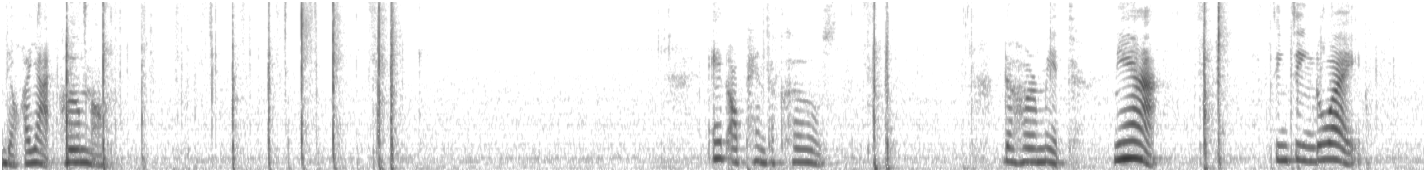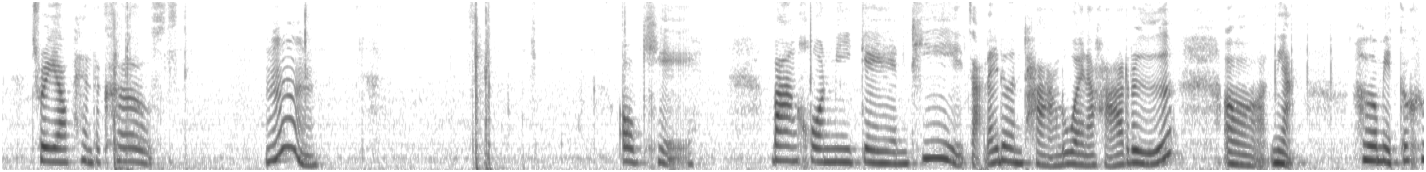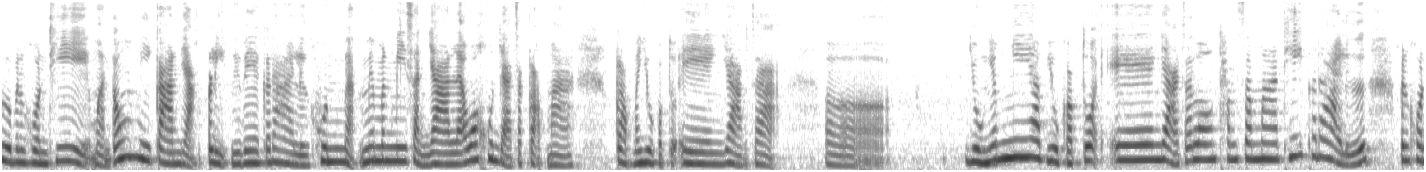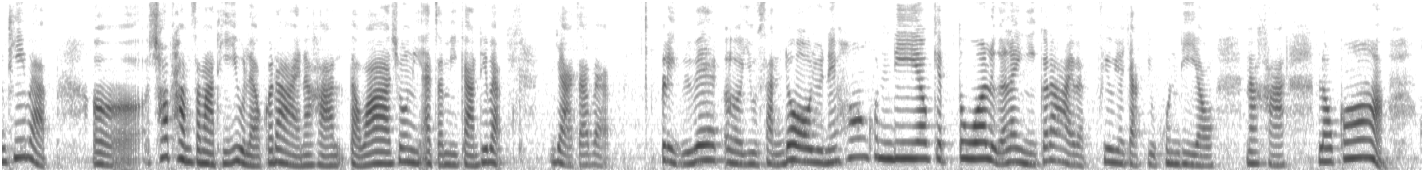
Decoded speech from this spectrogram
เดี๋ยวขยายเพิ่มเนาะ Eight of Pentacles The Hermit เนี่ย จริง ๆ ด้วย Three of Pentacles อืม โอเค บางคนมีเกณฑ์ที่จะได้เดินทางด้วยนะคะ หรือเออเนี่ยเฮอร์มิตก็คือเป็นคนที่เหมือนต้องมีการอยากปลีกวิเวกก็ได้ หรือคุณแบบมันมีสัญญาณแล้วว่าคุณอยากจะกลับมากลับมาอยู่กับตัวเอง อยากจะ อยู่เงียบๆอยู่กับตัวเอง อยากจะลองทำสมาธิก็ได้ หรือเป็นคนที่แบบออชอบทำสมาธิอยู่แล้วก็ได้นะคะ แต่ว่าช่วงนี้อาจจะมีการที่แบบอยากจะแบบปลีกวิเวกเอออยู่สันโดอยู่ในห้องคนเดียว เก็บตัวหรืออะไรอย่างงี้ก็ได้แบบฟิลอยากอยู่คนเดียวนะคะ แล้วก็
